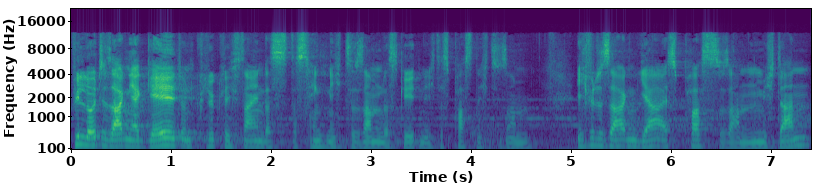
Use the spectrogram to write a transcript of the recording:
Viele Leute sagen ja, Geld und glücklich sein, das, das hängt nicht zusammen, das geht nicht, das passt nicht zusammen. Ich würde sagen, ja, es passt zusammen. Nämlich dann,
